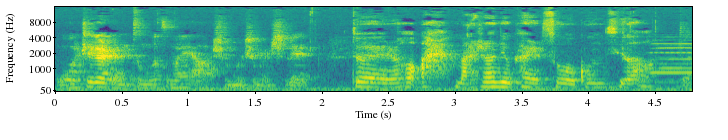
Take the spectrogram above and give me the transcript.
我这个人怎么怎么样，什么什么之类的。对，然后哎，马上就开始自我攻击了，对，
